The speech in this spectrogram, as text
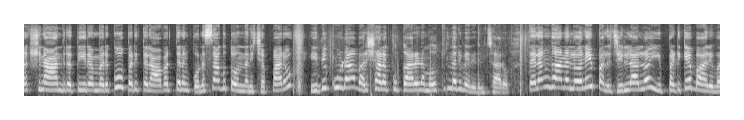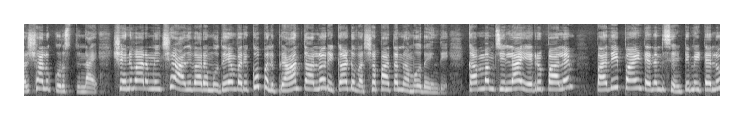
దక్షిణ ఆంధ్ర తీరం వరకు ఉపరితల ఆవర్తనం కొనసాగుతోందని చెప్పారు. ఇది కూడా వర్షాలకు కారణమవుతుందని వెల్లడించారు. తెలంగాణలోని పలు జిల్లాల్లో ఇప్పటికే భారీ వర్షాలు కురుస్తున్నాయి. శనివారం నుంచి ఆదివారం ఉదయం వరకు పలు ప్రాంతాల్లో రికార్డు వర్షపాతం నమోదైంది. ఖమ్మం జిల్లా ఎర్రుపాలెం పది పాయింట్ ఎనిమిది సెంటీమీటర్లు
